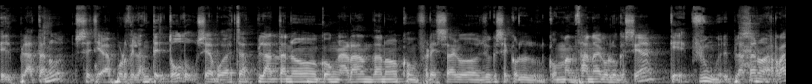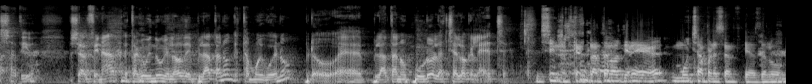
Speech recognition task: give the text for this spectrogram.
el plátano se lleva por delante todo. O sea, puedes echar plátano con arándanos, con fresa, con, yo qué sé, con, con manzana, con lo que sea, que ¡fum! el plátano arrasa, tío. O sea, al final estás comiendo un helado de plátano que está muy bueno, pero eh, plátano puro, le eches lo que le eches. Sí, no, es que el plátano tiene mucha presencia, desde luego.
